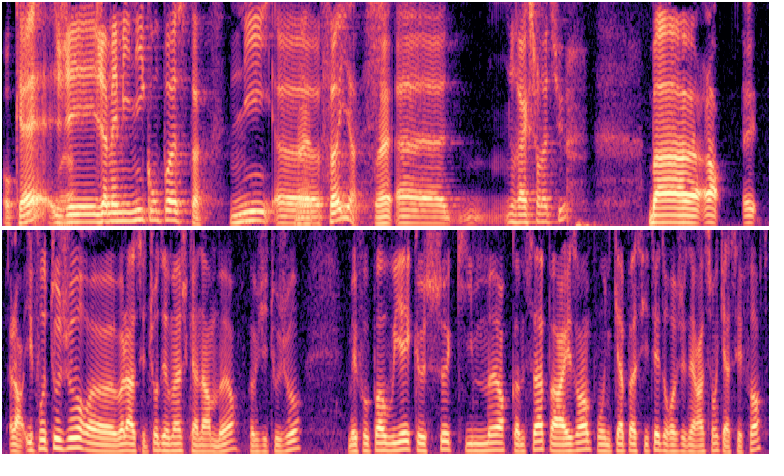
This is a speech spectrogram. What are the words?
Ok. J'ai jamais mis ni compost ni euh, feuille. Ouais. Euh, une réaction là-dessus? Bah, alors, alors, il faut toujours, euh, voilà, c'est toujours dommage qu'un arbre meure, comme je dis toujours. Mais il faut pas oublier que ceux qui meurent comme ça, par exemple, ont une capacité de régénération qui est assez forte.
